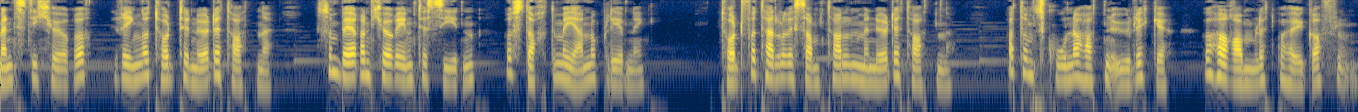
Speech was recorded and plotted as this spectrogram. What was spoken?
Mens de kjører, ringer Todd til nødetatene, som ber han kjøre inn til siden og starte med gjenopplivning. Todd forteller i samtalen med nødetatene at hans kone har hatt en ulykke og har ramlet på høygaffelen.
